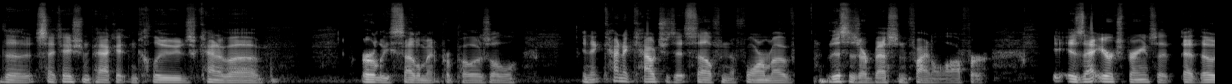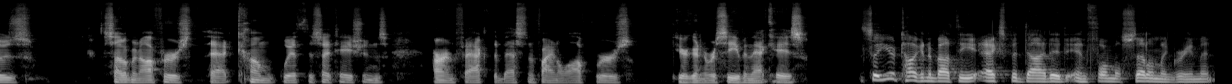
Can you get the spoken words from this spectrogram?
the citation packet includes kind of a early settlement proposal and it kind of couches itself in the form of this is our best and final offer. Is that your experience that, that those settlement offers that come with the citations are in fact the best and final offers you're going to receive in that case? So you're talking about the expedited informal settlement agreement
